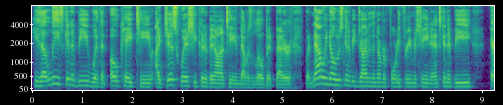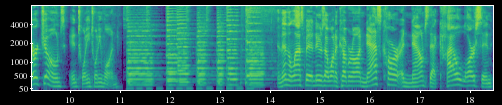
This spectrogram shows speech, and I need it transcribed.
He's at least going to be with an okay team. I just wish he could have been on a team that was a little bit better. But now we know who's going to be driving the number 43 machine, and it's going to be Erik Jones in 2021. And then the last bit of news I want to cover on NASCAR announced that Kyle Larson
